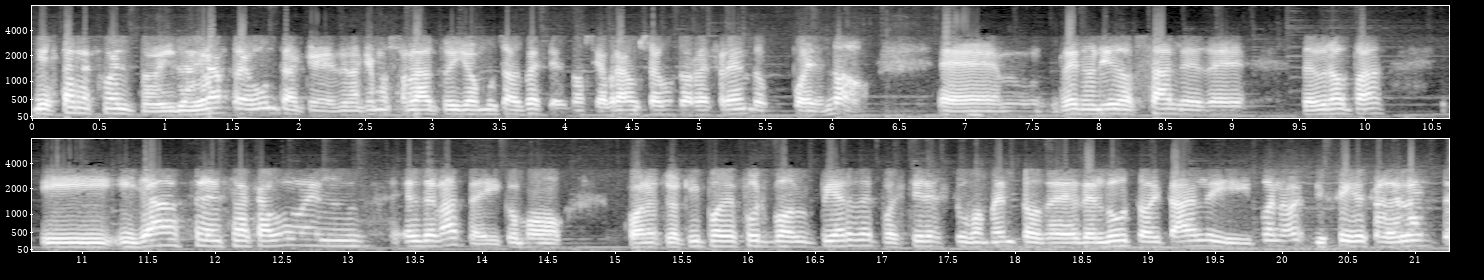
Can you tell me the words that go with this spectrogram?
está resuelto. Y la gran pregunta que de la que hemos hablado tú y yo muchas veces, ¿no? Si habrá un segundo referéndum, pues no. Eh, Reino Unido sale de, de Europa y, y ya se, se acabó el, el debate. Y como cuando tu equipo de fútbol pierde, pues tienes tu momento de, de luto y tal, y bueno, y sigues adelante.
